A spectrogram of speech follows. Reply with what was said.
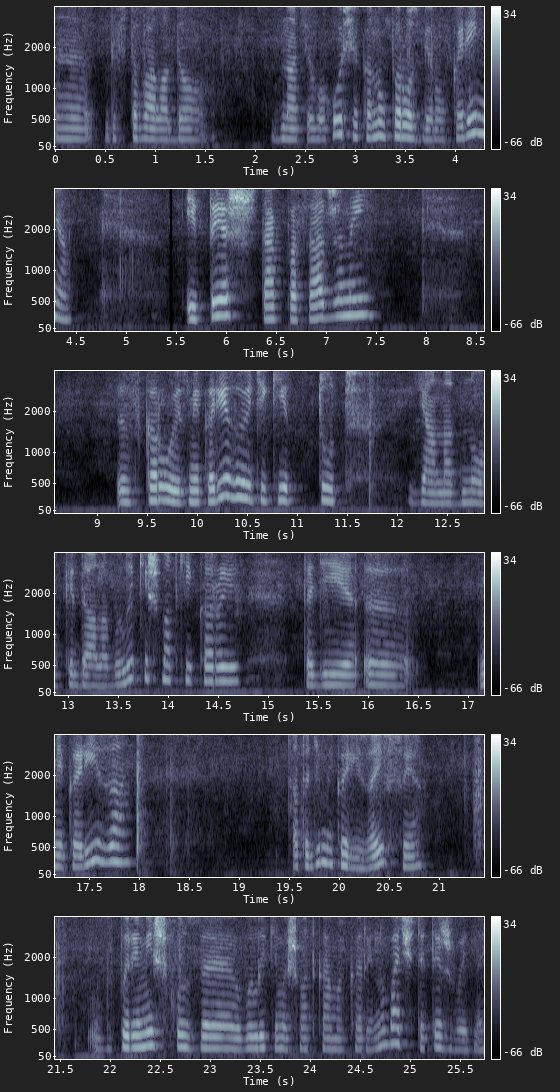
е, доставало до дна цього горщика, ну, по розміру коріння. І теж так посаджений з корою, з мікорізою, тільки тут я на дно кидала великі шматки кори, тоді мікоріза, а тоді мікоріза і все. В переміжку з великими шматками кори. Ну, бачите, теж видно.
